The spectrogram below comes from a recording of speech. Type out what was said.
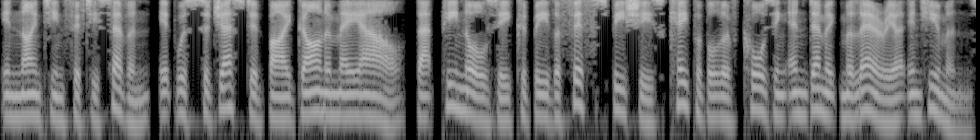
In 1957, it was suggested by Ghanem et al. that P. knowlesi could be the fifth species capable of causing endemic malaria in humans.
